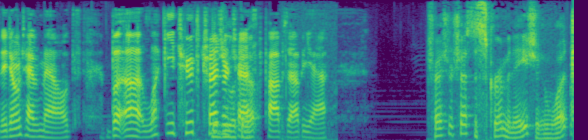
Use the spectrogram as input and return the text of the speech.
They don't have mouths. But uh Lucky Tooth treasure chest up? pops up, yeah. Treasure chest discrimination? What?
